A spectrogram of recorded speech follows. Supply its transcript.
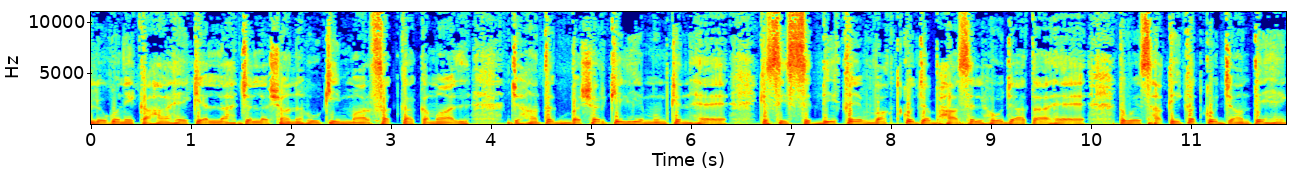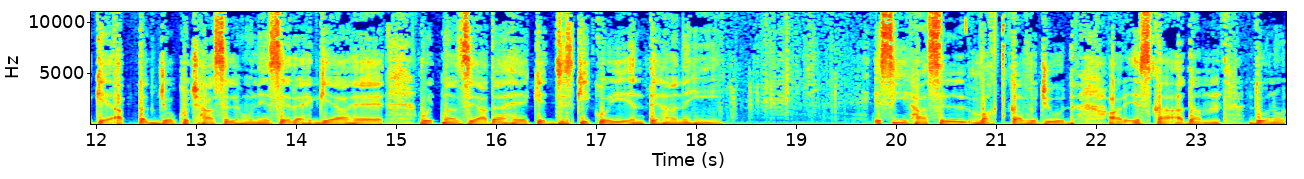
لوگوں نے کہا ہے کہ اللہ جل شاہ کی معرفت کا کمال جہاں تک بشر کے لیے ممکن ہے، کسی صدیق وقت کو جب حاصل ہو جاتا ہے، تو وہ اس حقیقت کو جانتے ہیں کہ اب تک جو کچھ حاصل ہونے سے رہ گیا ہے، وہ اتنا زیادہ ہے کہ جس کی کوئی انتہا نہیں۔ اسی حاصل وقت کا وجود اور اس کا عدم دونوں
